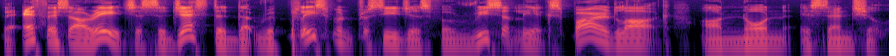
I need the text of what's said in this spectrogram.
The FSRH has suggested that replacement procedures for recently expired LARC are non essential.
